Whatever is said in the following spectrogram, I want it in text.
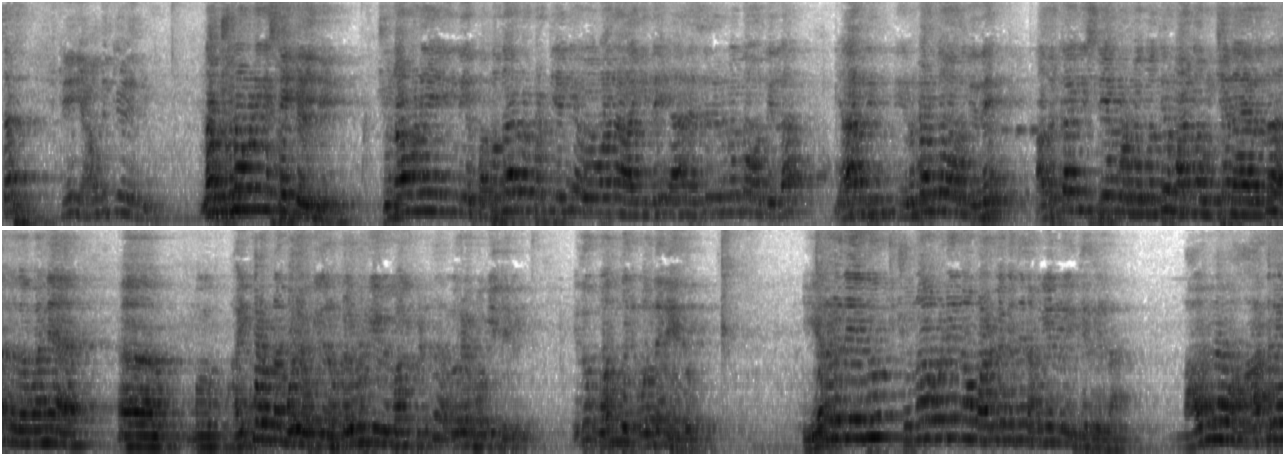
ಸರ್? ನಾವು ಚುನಾವಣೆಗೆ ಸ್ಟೇ ಕೇಳಿದ್ದೀವಿ. ಚುನಾವಣೆ ಇಲ್ಲಿ ಮತದಾರರ ಪಟ್ಟಿಯಲ್ಲಿ ಅವ್ಯವಹಾರ ಆಗಿದೆ. ಯಾರ ಹೆಸರು ಇರಬೇಕು ಅವ್ರದಿಲ್ಲ ಯಾರು ಇರಬಾರ್ದು ಅವ್ರದ್ದಿದೆ. ಅದಕ್ಕಾಗಿ ಸ್ಟೇ ಕೊಡ್ಬೇಕು ಅಂತ ಮಾನ್ಯ ಉಚ್ಚ ನ್ಯಾಯಾಲಯದ ಮಾನ್ಯ ಹೈಕೋರ್ಟ್ನ ಮೊರೆ ಹೋಗಿದ್ದೀವಿ ನಾವು. ಕಲಬುರಗಿ ವಿಭಾಗ ಪೀಠದ ಮೊರೆ ಹೋಗಿದ್ದೀವಿ. ಇದು ಒಂದು ಒಂದನೆಯದು. ಎರಡನೆಯದು ಚುನಾವಣೆ ನಾವು ಮಾಡ್ಬೇಕಂದ್ರೆ ನಮಗೇನು ಇದ್ದಿರಲಿಲ್ಲ ನಾವು ಆದ್ರೆ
